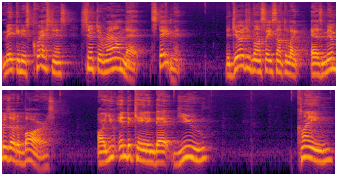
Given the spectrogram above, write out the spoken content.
making his questions centered around that statement, the judge is going to say something like, as members of the bars, are you indicating that you claim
